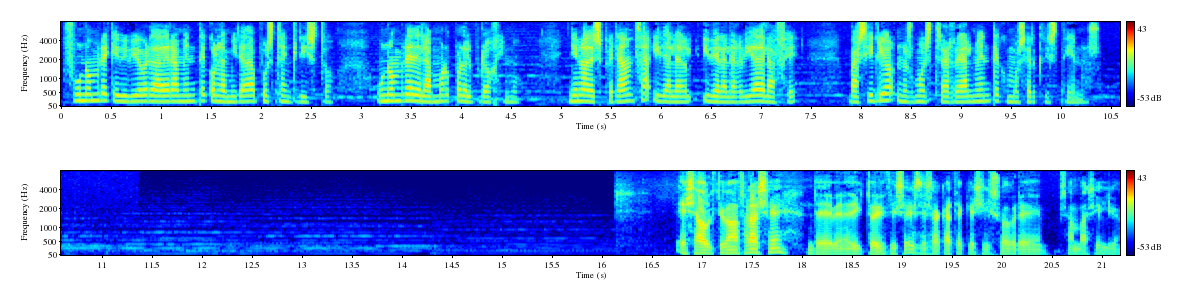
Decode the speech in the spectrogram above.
Fue un hombre que vivió verdaderamente con la mirada puesta en Cristo, un hombre del amor por el prójimo, lleno de esperanza y de, la alegría de la fe. Basilio nos muestra realmente cómo ser cristianos. Esa última frase de Benedicto XVI, de esa catequesis sobre San Basilio,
